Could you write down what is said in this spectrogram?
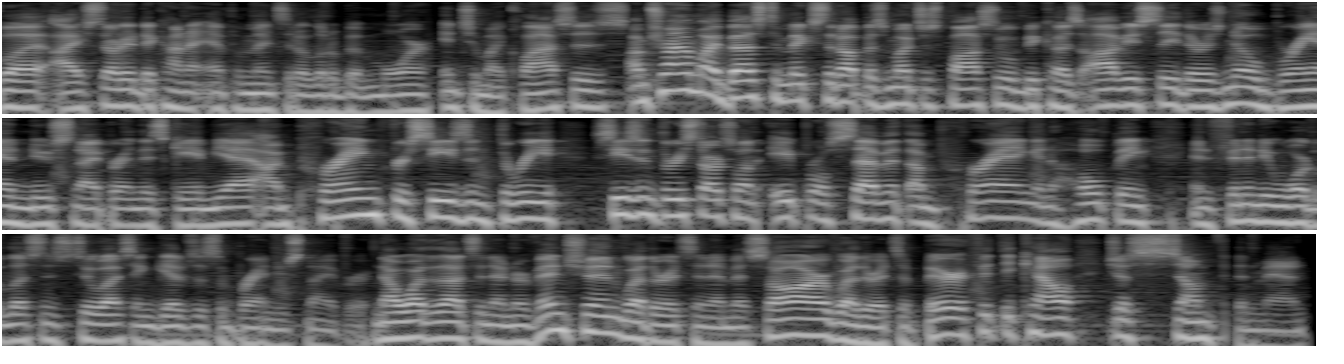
but I started to kind of implement it a little bit more into my classes. I'm trying my best to mix it up as much as possible because obviously there is no brand new sniper in this game yet. I'm praying for Season 3. Season 3 starts on April 7th. I'm praying and hoping Infinity Ward listens to us and gives us a brand new sniper. Now, whether that's an intervention, whether it's an MSR, whether it's a Barrett 50 cal, just something, man.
